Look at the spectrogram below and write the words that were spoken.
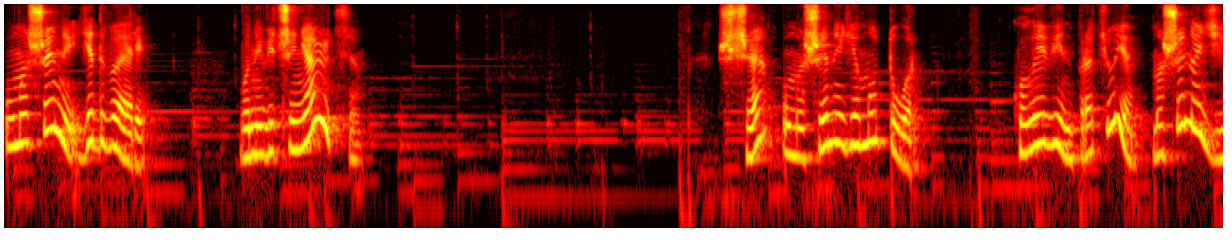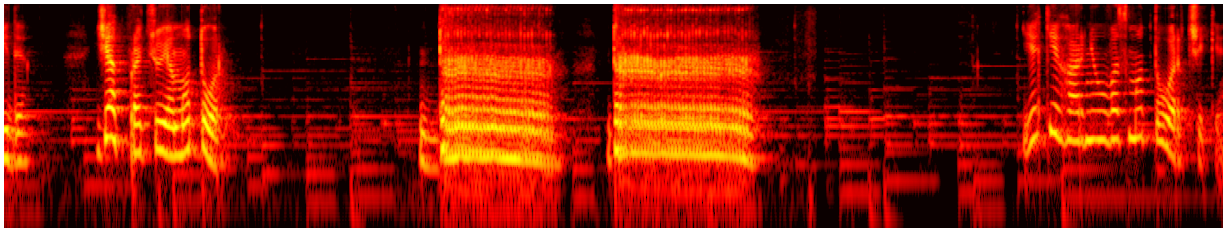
У машини є двері. Вони відчиняються? Ще у машини є мотор. Коли він працює, машина їде. Як працює мотор? Дрррррр, Які гарні у вас моторчики.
